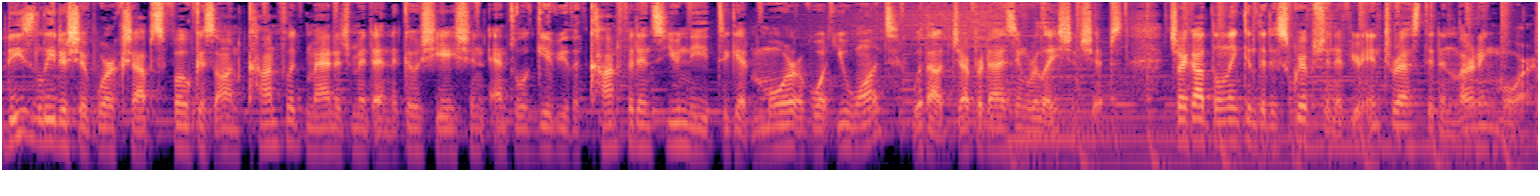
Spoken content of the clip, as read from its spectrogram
These leadership workshops focus on conflict management and negotiation and will give you the confidence you need to get more of what you want without jeopardizing relationships. Check out the link in the description if you're interested in learning more.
